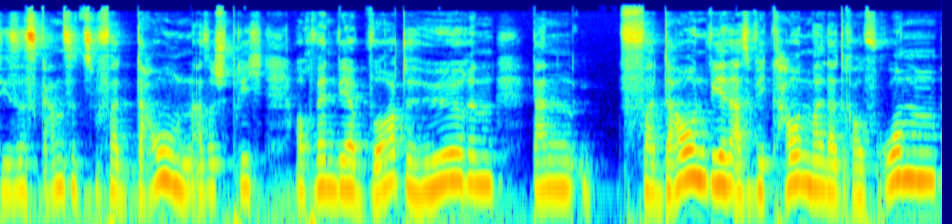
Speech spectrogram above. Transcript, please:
dieses Ganze zu verdauen. Also sprich, auch wenn wir Worte hören, dann verdauen wir, also wir kauen mal da drauf rum.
